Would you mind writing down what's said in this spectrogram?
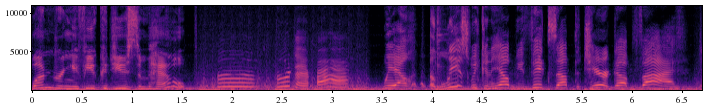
Wondering if you could use some help. Well, at least we can help you fix up the Terra-GUP 5.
